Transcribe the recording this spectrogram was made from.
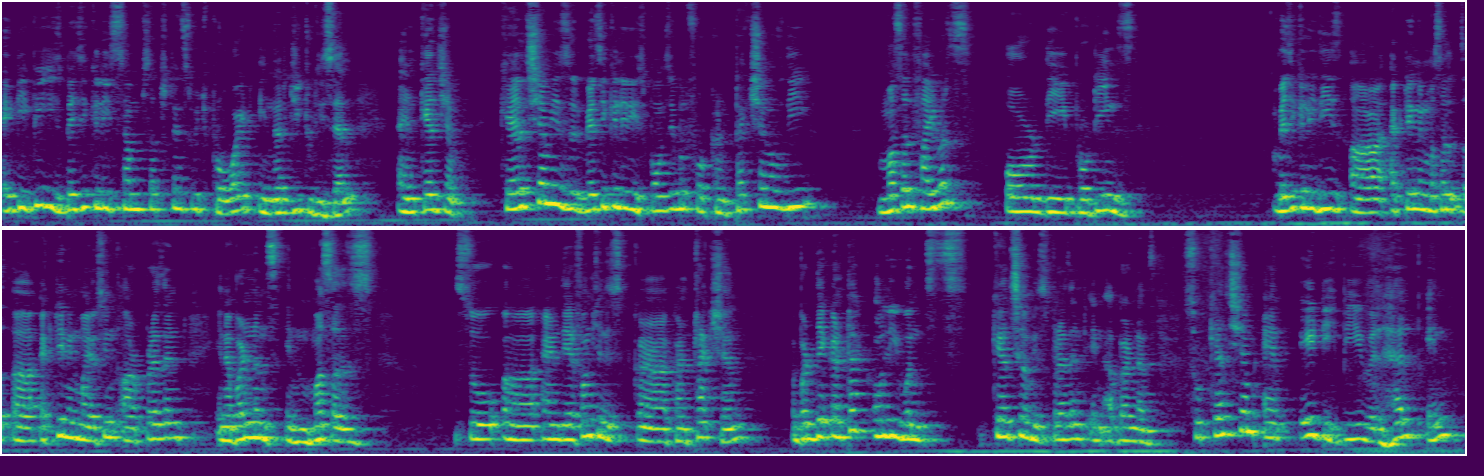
ATP is basically some substance which provide energy to the cell and calcium. Calcium is basically responsible for contraction of the muscle fibers or the proteins. Basically these are actin and muscles, uh, actin and myosin are present in abundance in muscles. So uh, and their function is uh, contraction, but they contract only once calcium is present in abundance. So calcium and ATP will help in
